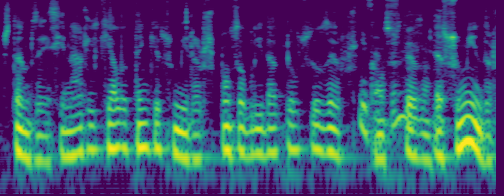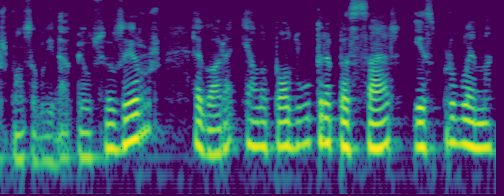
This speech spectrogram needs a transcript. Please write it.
Estamos a ensinar-lhe que ela tem que assumir a responsabilidade pelos seus erros. Exatamente. Com certeza. Assumindo a responsabilidade pelos seus erros, agora ela pode ultrapassar esse problema.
